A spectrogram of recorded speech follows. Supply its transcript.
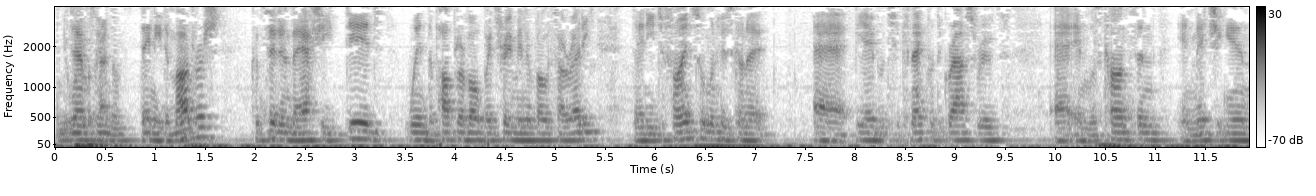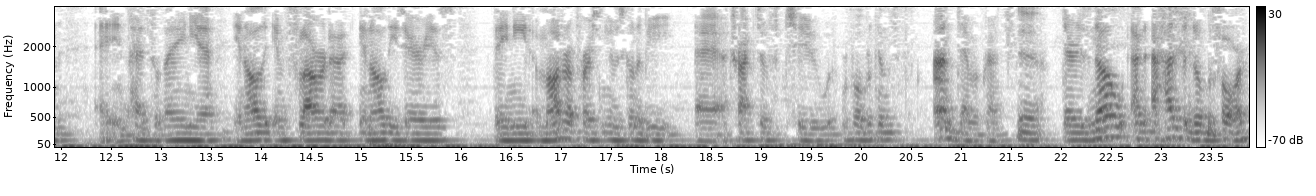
And the you want to swing Democrats, they need a moderate. Considering they actually did win the popular vote by three million votes already, they need to find someone who's going to uh, be able to connect with the grassroots uh, in Wisconsin, in Michigan, uh, in Pennsylvania, in all in Florida, in all these areas. They need a moderate person who's going to be uh, attractive to Republicans and Democrats. Yeah. There is no, and it has been done before.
